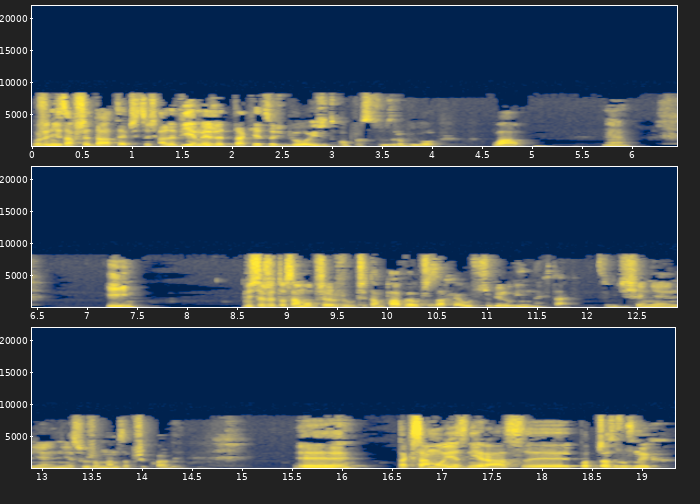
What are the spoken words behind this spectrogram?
może nie zawsze datę czy coś, ale wiemy, że takie coś było i że to po prostu zrobiło wow. Nie? I myślę, że to samo przeżył czy tam Paweł, czy Zacheusz, czy wielu innych, tak. Dzisiaj nie, nie, nie służą nam za przykłady. Yy, tak samo jest nieraz yy, podczas różnych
